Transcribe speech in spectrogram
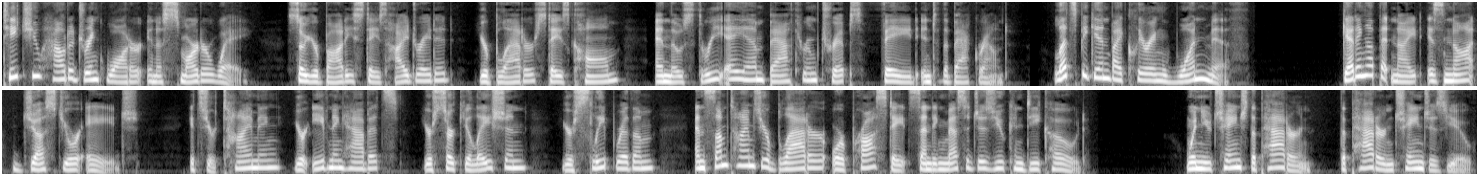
teach you how to drink water in a smarter way so your body stays hydrated, your bladder stays calm, and those 3 a.m. bathroom trips fade into the background. Let's begin by clearing one myth. Getting up at night is not just your age. It's your timing, your evening habits, your circulation, your sleep rhythm, and sometimes your bladder or prostate sending messages you can decode. When you change the pattern, the pattern changes you.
